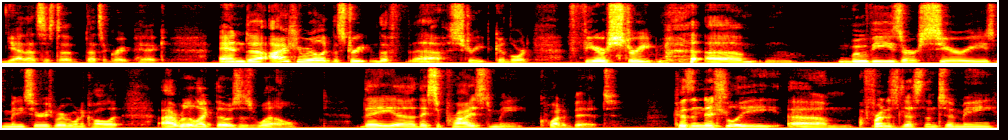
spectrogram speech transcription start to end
yeah, that's just a that's a great pick. And uh, I actually really like the street, the uh, street. Good lord, Fear Street um, movies or series, miniseries, whatever you want to call it. I really like those as well. They uh, they surprised me quite a bit because initially um, a friend suggested them to me,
